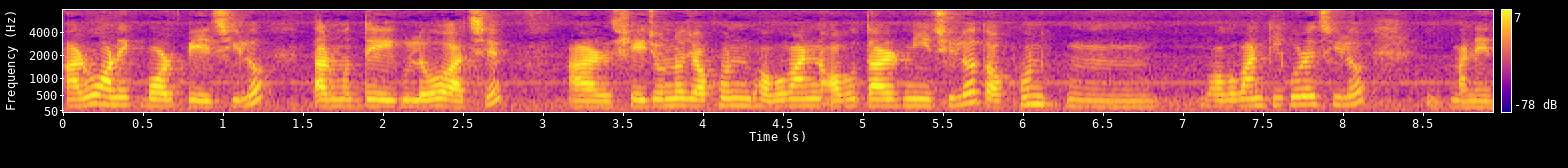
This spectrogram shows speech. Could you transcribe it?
আরও অনেক বর পেয়েছিল, তার মধ্যে এইগুলোও আছে। আর সেই জন্য যখন ভগবান অবতার নিয়েছিল, তখন ভগবান কি করেছিল মানে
